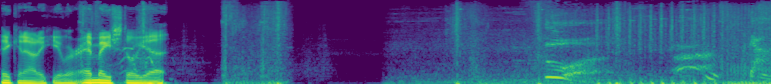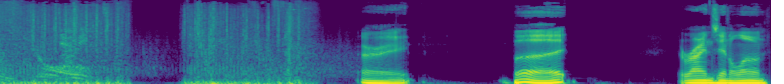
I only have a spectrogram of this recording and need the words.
taken out a healer and may still yet. All right. But the Ryan's in alone.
